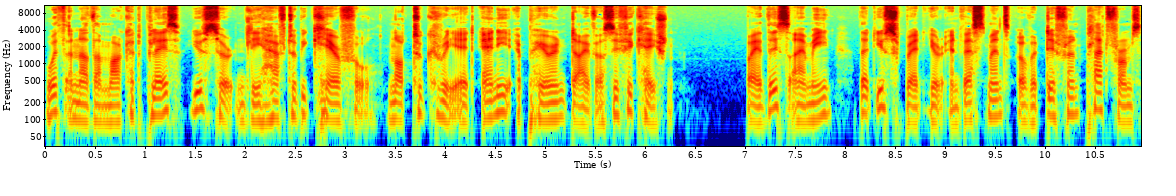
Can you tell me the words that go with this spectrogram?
With another marketplace, you certainly have to be careful not to create any apparent diversification. By this I mean that you spread your investments over different platforms,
